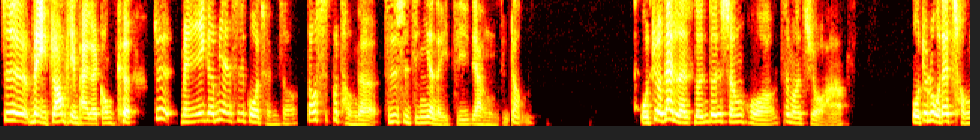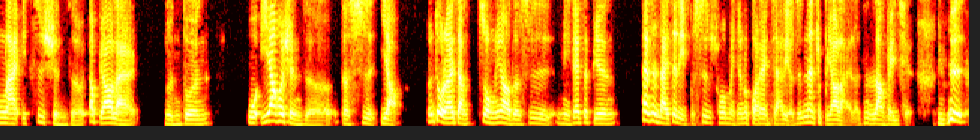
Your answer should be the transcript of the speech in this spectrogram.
就是美妆品牌的功课，就是每一个面试过程中都是不同的知识经验累积这样子。懂。我觉得在伦伦敦生活这么久啊，我觉得如果再重来一次选择要不要来伦敦，我一样会选择的是要。因为对我来讲，重要的是你在这边，但是来这里不是说每天都关在家里，就那就不要来了，真的浪费钱。你是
